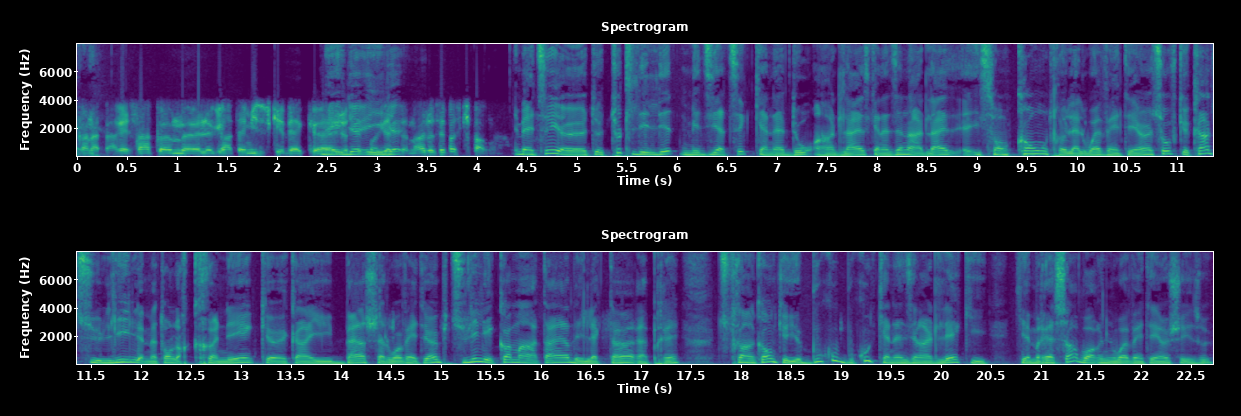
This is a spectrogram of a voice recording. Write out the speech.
qu'en apparaissant comme euh, le grand ami du Québec. je ne sais pas exactement, je sais pas ce qu'ils parlent. Mais tu sais, toute l'élite médiatique canado-anglaise, canadienne-anglaise, ils sont contre la loi 21, sauf que quand tu lis, mettons, leur chronique, quand ils bâchent la loi 21, puis tu lis les commentaires des lecteurs après, tu te rends compte qu'il y a beaucoup, beaucoup de Canadiens anglais qui, qui aimeraient ça avoir une loi 21 chez eux?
